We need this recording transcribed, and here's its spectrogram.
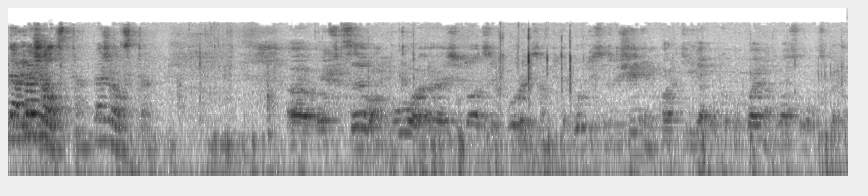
Да, пожалуйста, пожалуйста. А, в целом, по э, ситуации в городе Санкт-Петербурге с освещением партии Яблоко, буквально два слова скажу.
